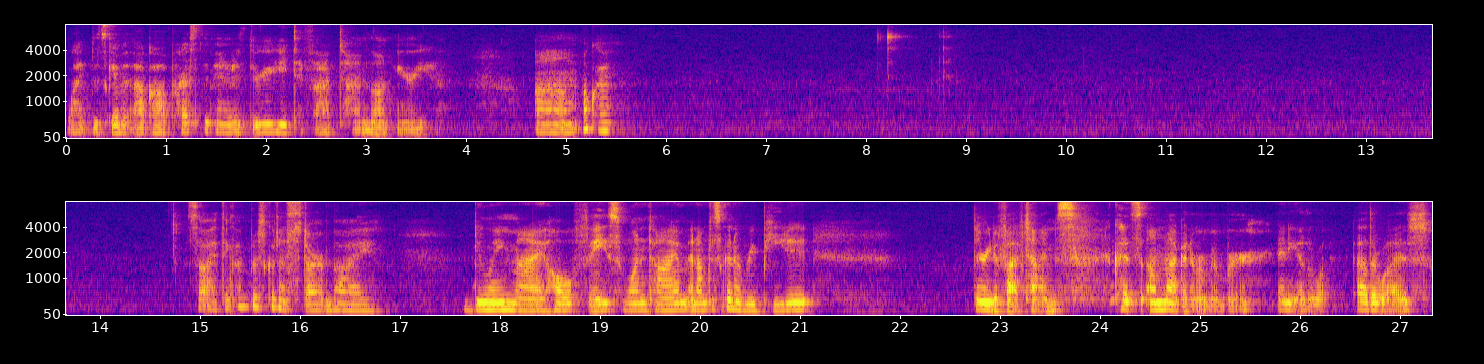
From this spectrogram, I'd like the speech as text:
Wipe the skin with alcohol. Press the banisher three to five times on area. Um, okay. So I think I'm just gonna start by doing my whole face one time and I'm just gonna repeat it three to five times because I'm not gonna remember any other otherwise.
